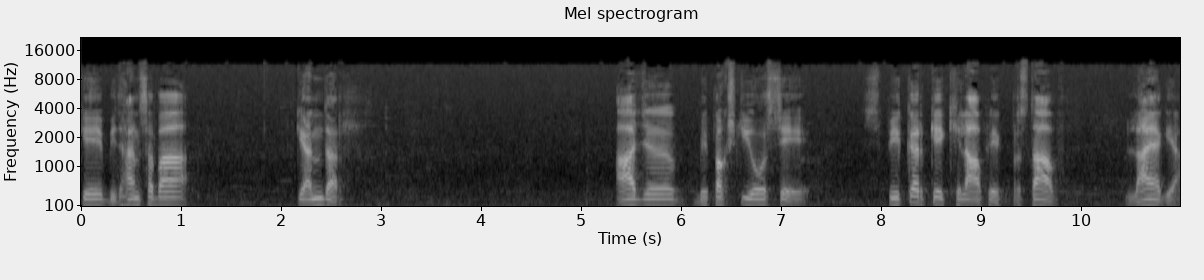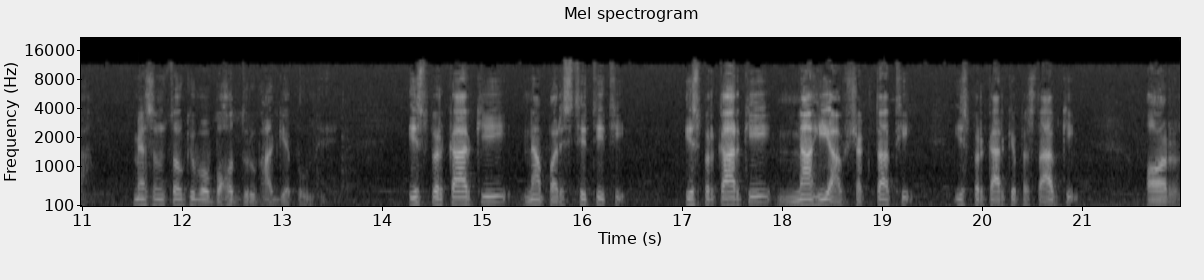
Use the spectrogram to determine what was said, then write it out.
कि विधानसभा के अंदर आज विपक्ष की ओर से स्पीकर के खिलाफ एक प्रस्ताव लाया गया, मैं समझता हूँ कि वो बहुत दुर्भाग्यपूर्ण है। इस प्रकार की ना परिस्थिति थी, इस प्रकार की ना ही आवश्यकता थी, इस प्रकार के प्रस्ताव की। और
